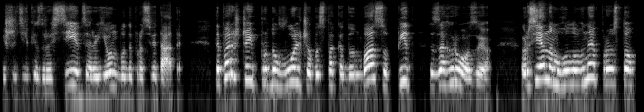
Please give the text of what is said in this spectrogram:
і що тільки з Росією цей регіон буде процвітати. Тепер ще й продовольча безпека Донбасу під загрозою. Росіянам головне просто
